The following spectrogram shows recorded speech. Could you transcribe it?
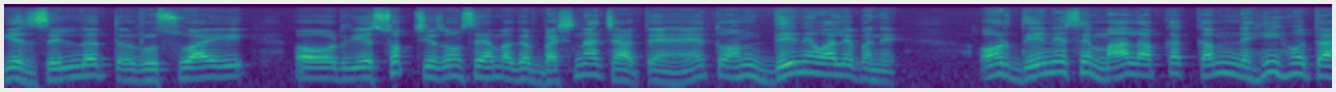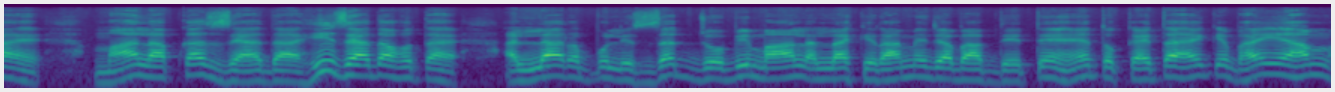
ये ज़िल्लत, रसवाई और ये सब चीज़ों से हम अगर बचना चाहते हैं तो हम देने वाले बने। और देने से माल आपका कम नहीं होता है, माल आपका ज़्यादा ही ज़्यादा होता है। अल्लाह रब्बुल इज़्ज़त जो भी माल अल्लाह की राह में जब आप देते हैं तो कहता है कि भाई हम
